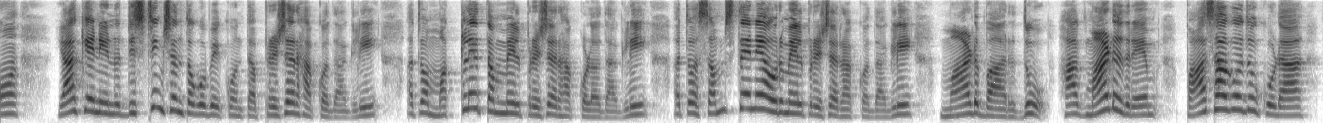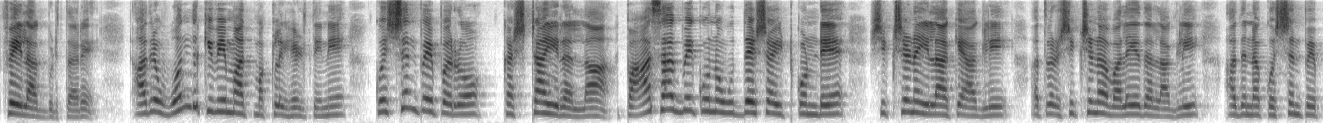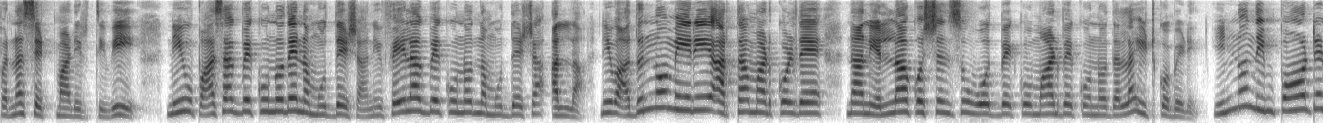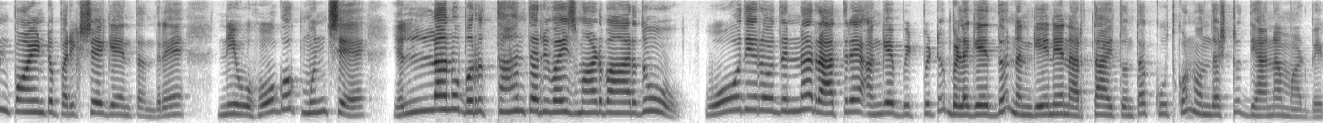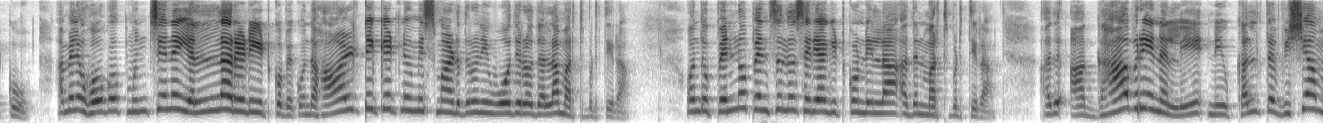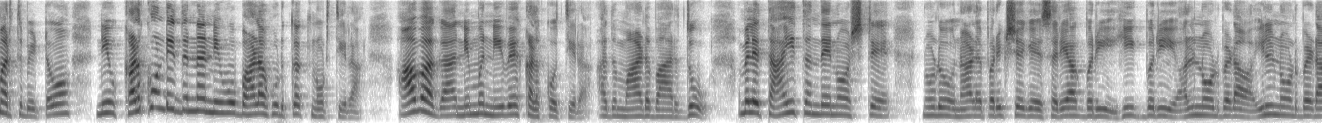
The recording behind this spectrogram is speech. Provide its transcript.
ಯಾಕೆ ನೀನು ಡಿಸ್ಟಿಂಕ್ಷನ್ ತಗೋಬೇಕು ಅಂತ ಪ್ರೆಷರ್ ಹಾಕೋದಾಗಲಿ, ಅಥವಾ ಮಕ್ಕಳೇ ತಮ್ಮ ಮೇಲೆ ಪ್ರೆಷರ್ ಹಾಕ್ಕೊಳ್ಳೋದಾಗಲಿ, ಅಥವಾ ಸಂಸ್ಥೆನೇ ಅವ್ರ ಮೇಲೆ ಪ್ರೆಷರ್ ಹಾಕೋದಾಗಲಿ ಮಾಡಬಾರದು. ಹಾಗೆ ಮಾಡಿದ್ರೆ ಪಾಸಾಗೋದು ಕೂಡ ಫೇಲ್ ಆಗಿಬಿಡ್ತಾರೆ. ಆದರೆ ಒಂದು ಕಿವಿ ಮಾತು ಮಕ್ಳಿಗೆ ಹೇಳ್ತೀನಿ ಕ್ವೆಶನ್ ಪೇಪರು ಕಷ್ಟ ಇರಲ್ಲ. ಪಾಸ್ ಆಗಬೇಕು ಅನ್ನೋ ಉದ್ದೇಶ ಇಟ್ಕೊಂಡೇ ಶಿಕ್ಷಣ ಇಲಾಖೆ ಆಗಲಿ ಅಥವಾ ಶಿಕ್ಷಣ ವಲಯದಲ್ಲಾಗಲಿ ಅದನ್ನು ಕ್ವಶನ್ ಪೇಪರ್ನ ಸೆಟ್ ಮಾಡಿರ್ತೀವಿ. ನೀವು ಪಾಸ್ ಆಗಬೇಕು ಅನ್ನೋದೇ ನಮ್ಮ ಉದ್ದೇಶ. ನೀವು ಫೇಲ್ ಆಗಬೇಕು ಅನ್ನೋದು ನಮ್ಮ ಉದ್ದೇಶ ಅಲ್ಲ. ನೀವು ಅದನ್ನೂ ಮೀರಿ ಅರ್ಥ ಮಾಡ್ಕೊಳ್ದೆ ನಾನು ಎಲ್ಲ ಕ್ವಶನ್ಸು ಓದಬೇಕು, ಮಾಡಬೇಕು ಅನ್ನೋದೆಲ್ಲ ಇಟ್ಕೋಬೇಡಿ. ಇನ್ನೊಂದು ಇಂಪಾರ್ಟೆಂಟ್ ಪಾಯಿಂಟ್ ಪರೀಕ್ಷೆಗೆ ಅಂತಂದರೆ ನೀವು ಹೋಗೋಕೆ ಮುಂಚೆ ಎಲ್ಲನೂ ಬರುತ್ತಾ ಅಂತ ರಿವೈಸ್ ಮಾಡಬಾರ್ದು. ಓದಿರೋದನ್ನ ರಾತ್ರಿ ಹಂಗೆ ಬಿಟ್ಬಿಟ್ಟು ಬೆಳಗ್ಗೆ ಎದ್ದು ನನಗೇನೇನು ಅರ್ಥ ಆಯಿತು ಅಂತ ಕೂತ್ಕೊಂಡು ಒಂದಷ್ಟು ಧ್ಯಾನ ಮಾಡಬೇಕು. ಆಮೇಲೆ ಹೋಗೋಕೆ ಮುಂಚೆನೇ ಎಲ್ಲ ರೆಡಿ ಇಟ್ಕೋಬೇಕು. ಒಂದು ಹಾಲ್ ಟಿಕೆಟ್ ನೀವು ಮಿಸ್ ಮಾಡಿದ್ರು ನೀವು ಓದಿರೋದೆಲ್ಲ ಮರ್ತು ಬಿಡ್ತೀರಾ ಒಂದು ಪೆನ್ನು ಪೆನ್ಸಿಲು ಸರಿಯಾಗಿ ಇಟ್ಕೊಂಡಿಲ್ಲ, ಅದನ್ನು ಮರ್ತು ಬಿಡ್ತೀರಾ ಅದು ಆ ಗಾಬರಿನಲ್ಲಿ ನೀವು ಕಲಿತ ವಿಷಯ ಮರೆತುಬಿಟ್ಟು ನೀವು ಕಳ್ಕೊಂಡಿದ್ದನ್ನು ನೀವು ಬಹಳ ಹುಡ್ಕಕ್ಕೆ ನೋಡ್ತೀರಾ. ಆವಾಗ ನಿಮ್ಮನ್ನು ನೀವೇ ಕಳ್ಕೊತೀರ. ಅದು ಮಾಡಬಾರ್ದು. ಆಮೇಲೆ ತಾಯಿ ತಂದೆನೂ ಅಷ್ಟೇ. ನೋಡು, ನಾಳೆ ಪರೀಕ್ಷೆಗೆ ಸರಿಯಾಗಿ ಬರೀ, ಹೀಗೆ ಬರೀ, ಅಲ್ಲಿ ನೋಡಬೇಡ, ಇಲ್ಲಿ ನೋಡಬೇಡ,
